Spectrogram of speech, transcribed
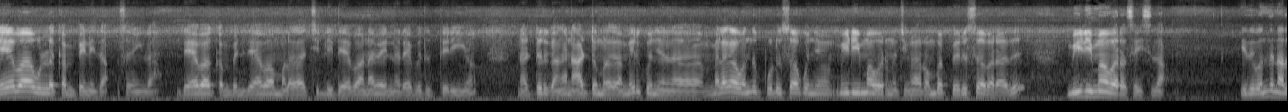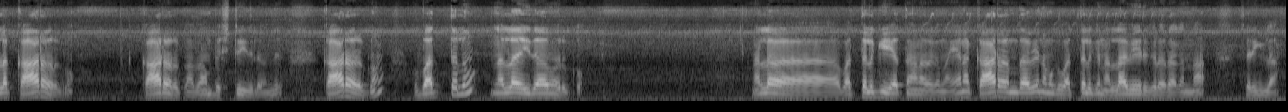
தேவா உள்ள கம்பெனி தான் சரிங்களா? தேவா கம்பெனி தேவா மிளகா சில்லி தேவானாவே நிறைய பேருக்கு தெரியும். நட்டுருக்காங்க நாட்டு மிளகா மாரி கொஞ்சம் மிளகா வந்து பொடுசாக கொஞ்சம் மீடியமாக வரும்னு வச்சுக்கலாம் ரொம்ப பெருசாக வராது. மீடியமாக வர சைஸ் தான். இது வந்து நல்லா காரம் இருக்கும். காரம் இருக்கும். அதான் பெஸ்ட்டு இதில் வந்து. காரம் இருக்கும். வத்தலும் நல்லா இதாகவும் இருக்கும். நல்லா வத்தலுக்கு ஏற்றான ரகம் தான். ஏன்னா காரம் இருந்தாவே நமக்கு வத்தலுக்கு நல்லாவே இருக்கிற ரகம் தான். சரிங்களா?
